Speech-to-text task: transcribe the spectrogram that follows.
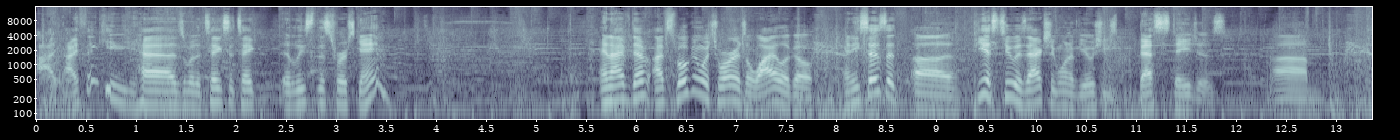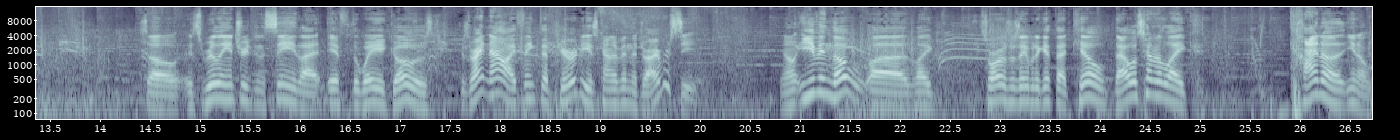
I, I think he has what it takes to take at least this first game. And I've I've spoken with Suarez a while ago, and he says that uh, PS2 is actually one of Yoshi's best stages. Um, so it's really interesting to see that if the way it goes, because right now I think that Purity is kind of in the driver's seat. You know, even though uh, like Suarez was able to get that kill, that was kind of like, kind of you know,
